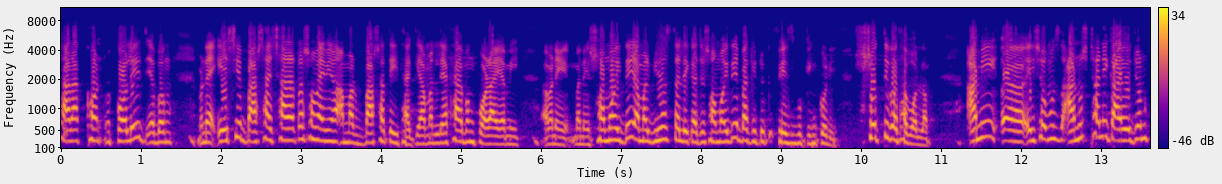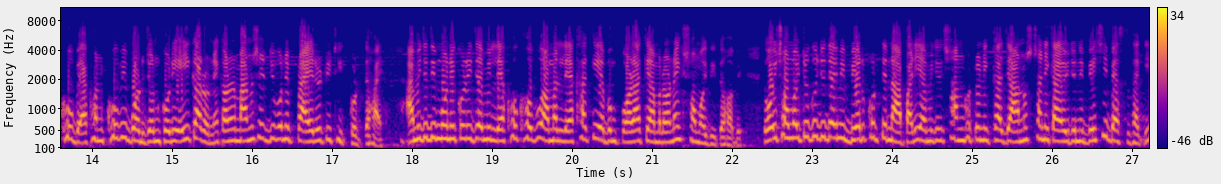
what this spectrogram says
সারাক্ষণ কলেজ এবং মানে এসে বাসায় সারাটা সময় আমি আমার বাসাতেই থাকি। আমার লেখা এবং পড়ায় আমি মানে মানে সময় দেই, আমার গৃহস্থালী কাজে সময় দেই, বাকিটুকু ফেসবুকিং করি। সত্যি কথা বললাম। আমি এই সমস্ত আনুষ্ঠানিক আয়োজন খুব, এখন খুবই বর্জন করি এই কারণে, কারণ মানুষের জীবনে প্রায়োরিটি ঠিক করতে হয়। আমি যদি মনে করি যে আমি লেখক হব, আমার লেখাকে এবং পড়াকে আমার অনেক সময় দিতে হবে। তো ওই সময়টুকু যদি আমি বের করতে না পারি, আমি যদি সাংগঠনিক কাজে, আনুষ্ঠানিক আয়োজনে বেশি ব্যস্ত থাকি,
